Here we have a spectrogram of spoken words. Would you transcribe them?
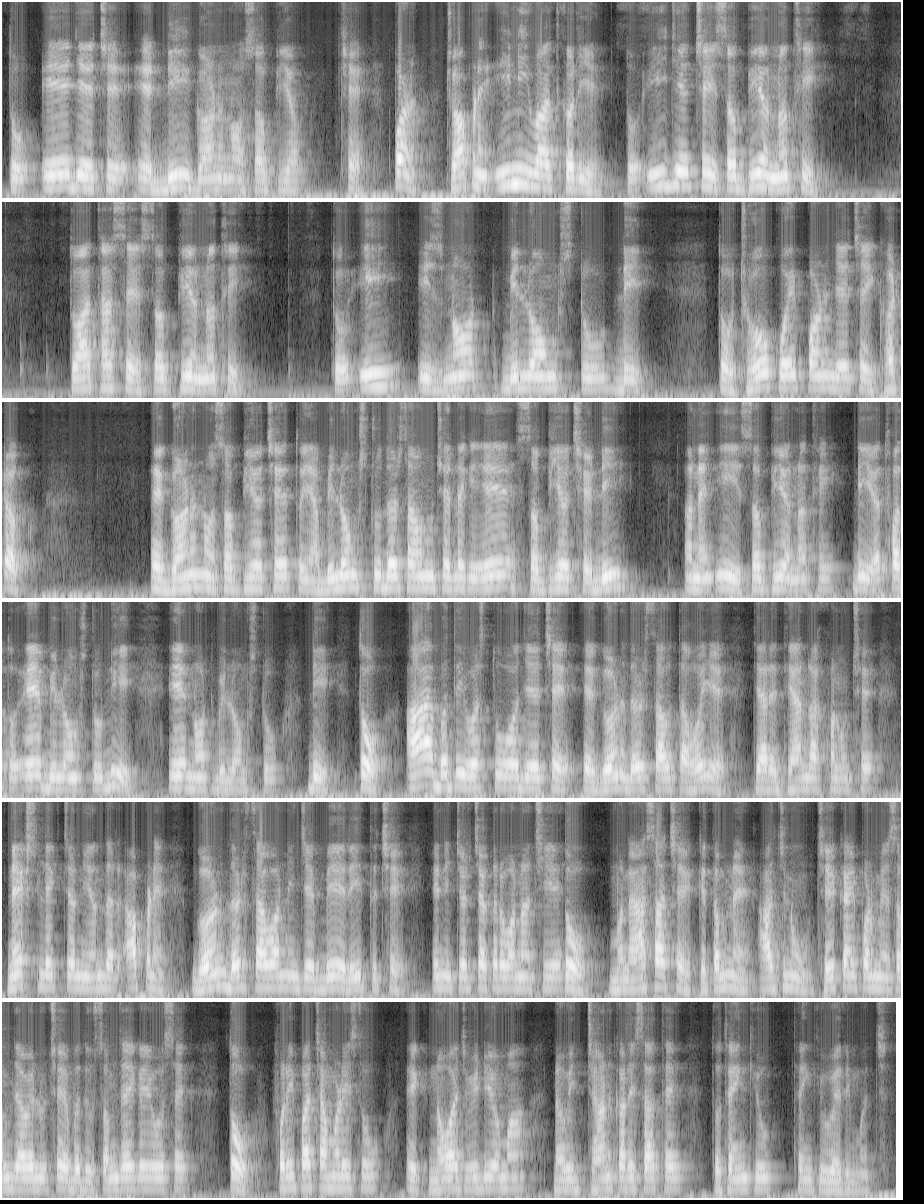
તો એ જે છે એ ડી ગણનો સભ્ય છે. પણ જો આપણે ઈની વાત કરીએ, તો ઈ જે છે એ સભ્ય નથી. તો આ થશે સભ્ય નથી. તો E is not belongs to D તો જો કોઈ પણ જે છે એ ઘટક એ ગણનો સભ્ય છે, તો અહીંયા બિલોંગ્સ ટુ દર્શાવવાનું છે, એટલે કે એ સભ્ય છે ડી અને ઈ સભ્ય નથી ડી અથવા તો A belongs to D A not belongs to D તો આ બધી વસ્તુઓ જે છે એ ગણ દર્શાવતા હોઈએ ત્યારે ધ્યાન રાખવાનું છે. નેક્સ્ટ લેક્ચરની અંદર આપણે ગણ દર્શાવવાની જે બે રીત છે, એની ચર્ચા કરવાના છીએ. તો મને આશા છે કે તમને આજનું જે કાંઈ પણ મેં સમજાવેલું છે એ બધું સમજાઈ ગયું હશે. તો ફરી પાછા મળીશું એક નવા જ વિડીયોમાં, નવી જાણકારી સાથે. તો thank you thank you very much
